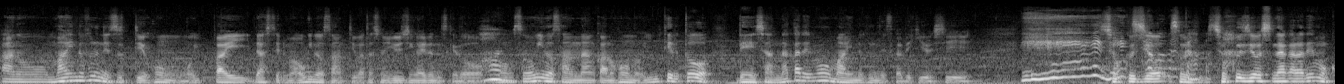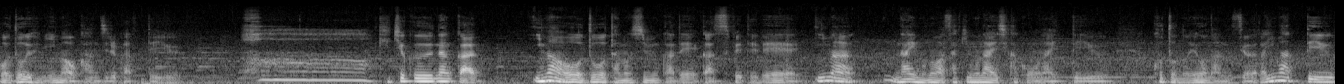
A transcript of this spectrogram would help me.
あのマインドフルネスっていう本をいっぱい出してる、まあ、荻野さんっていう私の友人がいるんですけど、はい、その荻野さんなんかの本を見てると電車の中でもマインドフルネスができるし、えー、食事をそう食事をしながらでもこうどういうふうに今を感じるかっていう。は結局なんか今をどう楽しむかでが全てで今ないものは先もないし過去もないっていうことのようなんですよ。だから今っていう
